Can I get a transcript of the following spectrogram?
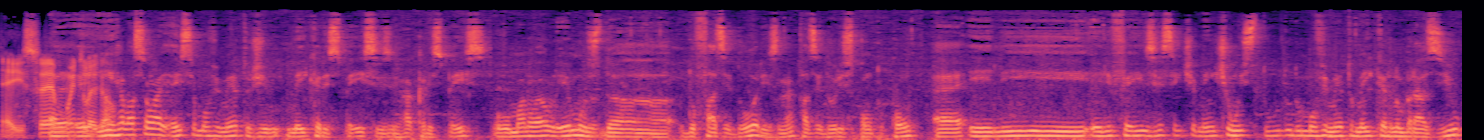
É isso, é, muito é, legal. Em relação a esse movimento de maker spaces e hacker space, o Manuel Lemos da, do Fazedores, né, fazedores.com, é, ele, ele fez recentemente um estudo do movimento maker no Brasil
